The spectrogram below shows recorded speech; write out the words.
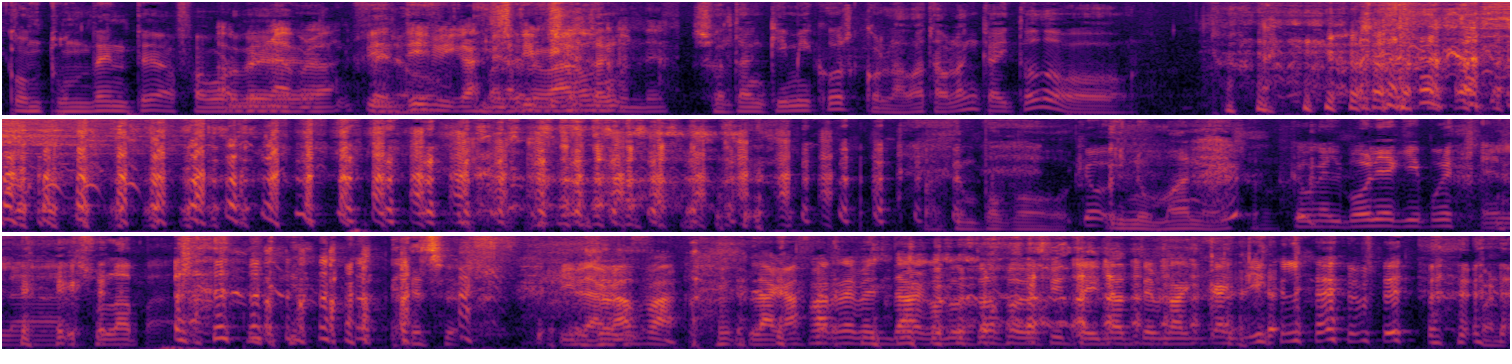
contundente a favor Hombre, de. una prueba. Científica, Pero- científica. pero- ¿Sueltan, sueltan químicos con la bata blanca y todo? o- Parece un poco inhumano eso. Con el boli aquí puesto en la solapa. Eso- Y la gafa, la gafa reventada con un trozo de cinta aislante blanca aquí. Bueno,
